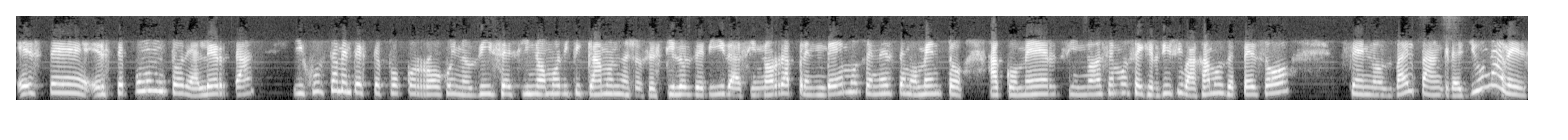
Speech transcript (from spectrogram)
este este punto de alerta y justamente este foco rojo y nos dice si no modificamos nuestros estilos de vida, si no reaprendemos en este momento a comer, si no hacemos ejercicio y bajamos de peso, se nos va el páncreas. Y una vez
